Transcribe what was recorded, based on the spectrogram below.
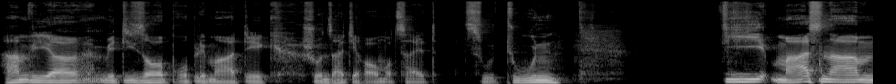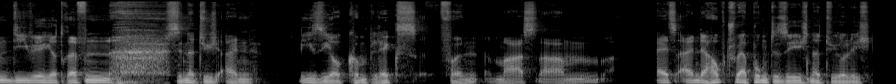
haben wir mit dieser Problematik schon seit geraumer Zeit zu tun. Die Maßnahmen, die wir hier treffen, sind natürlich ein riesiger Komplex von Maßnahmen. Als einen der Hauptschwerpunkte sehe ich natürlich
